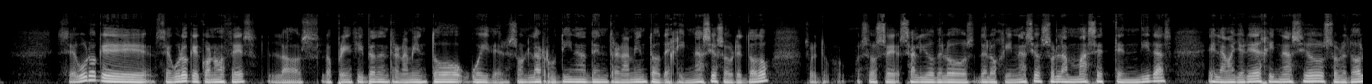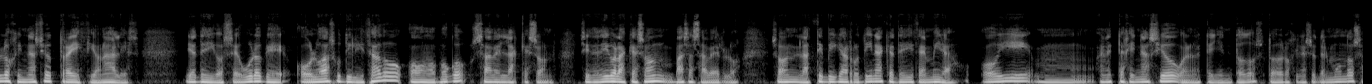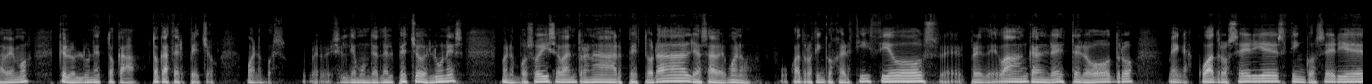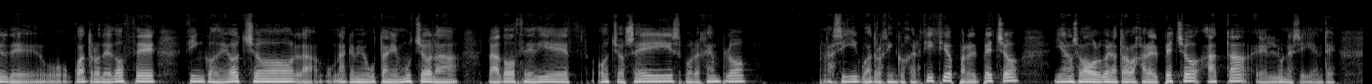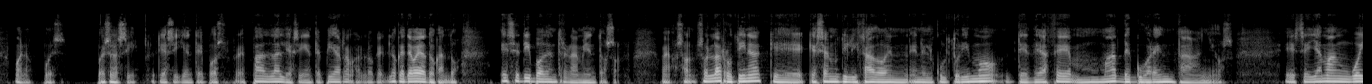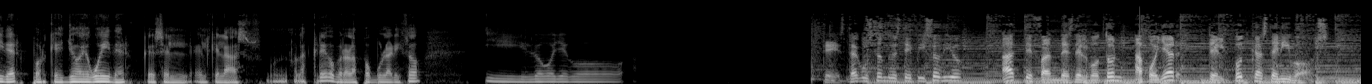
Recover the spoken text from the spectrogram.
Seguro que, seguro que conoces los, los, principios de entrenamiento Wader. Son las rutinas de entrenamiento de gimnasio, sobre todo. Sobre todo, eso se salió de los, de los gimnasios. Son las más extendidas en la mayoría de gimnasios, sobre todo en los gimnasios tradicionales ya te digo, seguro que o lo has utilizado o como poco sabes las que son. Si te digo las que son, vas a saberlo. Son las típicas rutinas que te dicen, mira, hoy mm, en este gimnasio, bueno, este y en todos, todos los gimnasios del mundo, sabemos que los lunes toca, toca hacer pecho. Bueno, pues es el Día Mundial del Pecho, el lunes. Bueno, pues hoy se va a entrenar pectoral, ya sabes, bueno, cuatro o cinco ejercicios, el pre de banca, el este, lo otro. Venga, cuatro series, cinco series, de cuatro de 12, cinco de 8, la, una que me gusta a mí mucho, la, la 12, 10, 8, 6, por ejemplo. Así, cuatro o cinco ejercicios para el pecho y ya no se va a volver a trabajar el pecho hasta el lunes siguiente. Bueno, pues pues así, el día siguiente pues espalda, el día siguiente pierna, lo que, lo que te vaya tocando. Ese tipo de entrenamientos son. Bueno, son, son las rutinas que, que se han utilizado en, en, el culturismo desde hace más de 40 años. Eh, se llaman Wader porque Joe Wader, que es el, el que las, no las creo, pero las popularizó, y luego llegó... ¿Te está gustando este episodio? Hazte fan desde el botón apoyar del podcast de Nivos.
